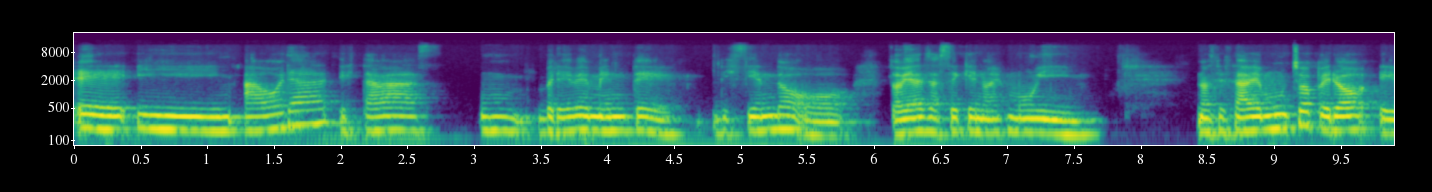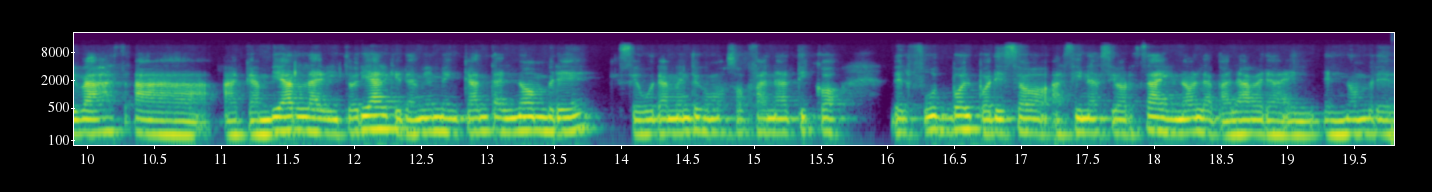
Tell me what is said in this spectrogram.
Eh, y ahora estabas brevemente diciendo, o todavía ya sé que no es muy, no se sabe mucho, pero eh, vas a, cambiar la editorial, que también me encanta el nombre, seguramente como sos fanático del fútbol, por eso así nació Orsay, ¿no? La palabra, el, nombre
